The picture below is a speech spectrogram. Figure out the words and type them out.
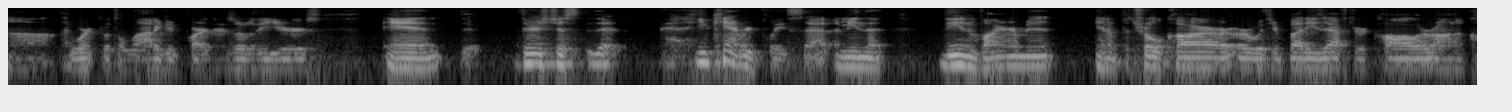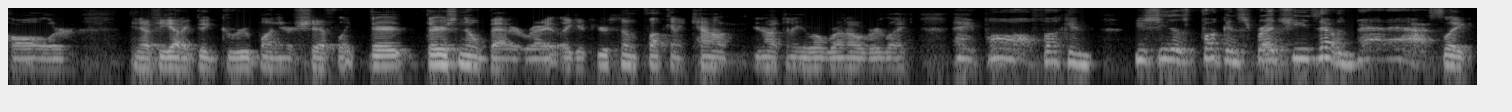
Uh, I worked with a lot of good partners over the years, and there's just you can't replace that. I mean the the environment in a patrol car or with your buddies after a call or on a call or you know, if you got a good group on your shift, like there, there's no better, right? Like if you're some fucking accountant, you're not gonna go run over like, hey Paul, fucking, you see those fucking spreadsheets? That was badass. Like,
